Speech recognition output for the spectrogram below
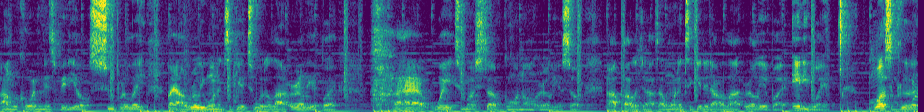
I'm recording this video super late. Like, I really wanted to get to it a lot earlier, but I had way too much stuff going on earlier, so I apologize. I wanted to get it out a lot earlier, but anyway, What's good?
